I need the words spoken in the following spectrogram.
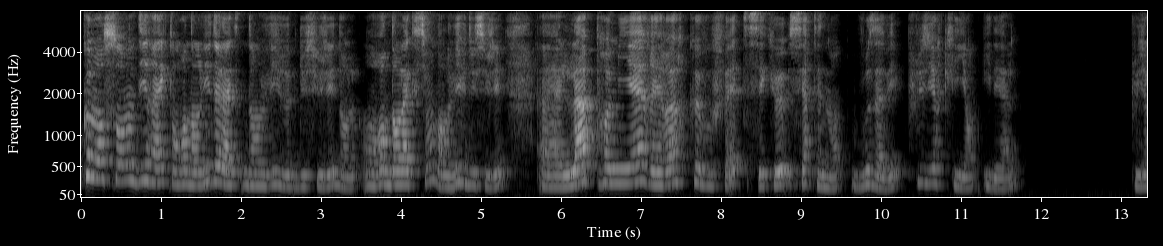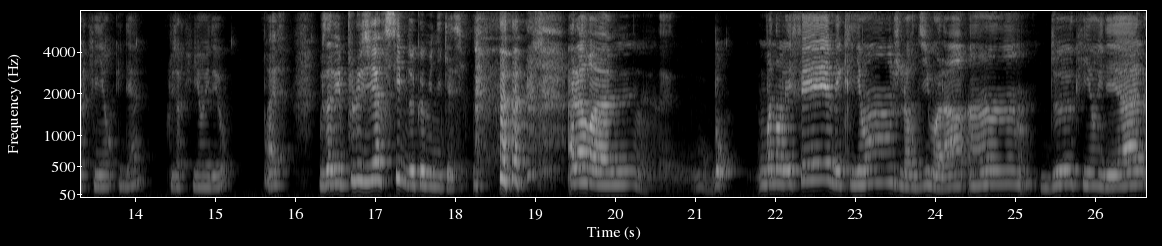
commençons direct, on rentre dans le vif, du sujet, on rentre dans l'action, dans le vif du sujet. Euh, la première erreur que vous faites, c'est que certainement vous avez plusieurs clients idéaux plusieurs clients idéaux, plusieurs clients idéaux. Bref, vous avez plusieurs cibles de communication. Alors, euh, bon, moi dans les faits, mes clients, je leur dis voilà, un, deux clients idéaux,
